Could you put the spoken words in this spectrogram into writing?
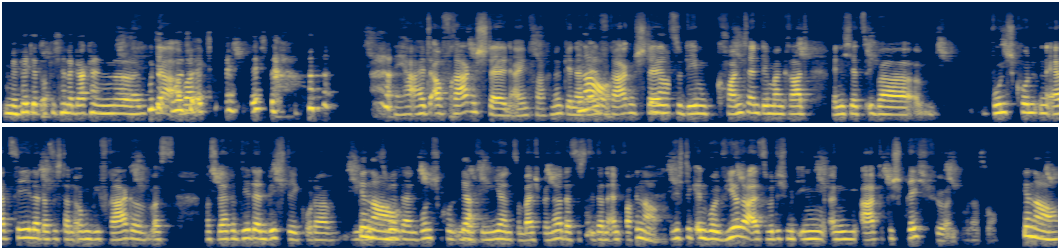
mir fällt jetzt auf die Schnelle gar kein äh, guter ja, aber echt, echt. Naja, halt auch Fragen stellen einfach, ne? Generell genau. Fragen stellen genau. zu dem Content, den man gerade, wenn ich jetzt über ähm, Wunschkunden erzähle, dass ich dann irgendwie frage, was, was wäre dir denn wichtig oder wie genau. würdest du deinen Wunschkunden ja. definieren zum Beispiel, ne? dass ich sie dann einfach genau. richtig involviere, als würde ich mit ihnen eine Art Gespräch führen oder so. Genau,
